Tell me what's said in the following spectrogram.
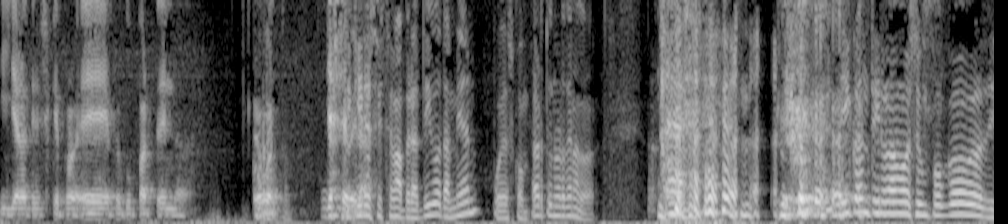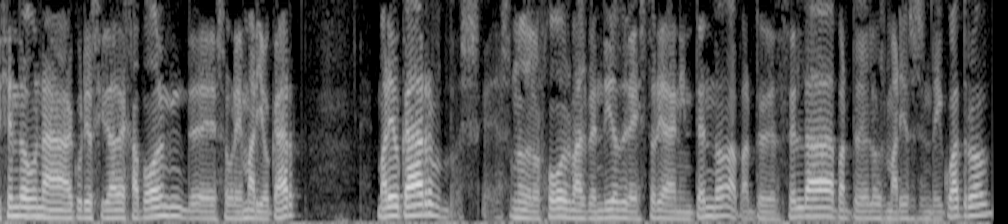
y ya no tienes que eh, preocuparte de nada. Correcto. bueno, ya se si verá. quieres sistema operativo también, puedes comprarte un ordenador. y continuamos un poco diciendo una curiosidad de Japón de- sobre Mario Kart. Mario Kart pues, es uno de los juegos más vendidos de la historia de Nintendo, aparte del Zelda, aparte de los Mario 64.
